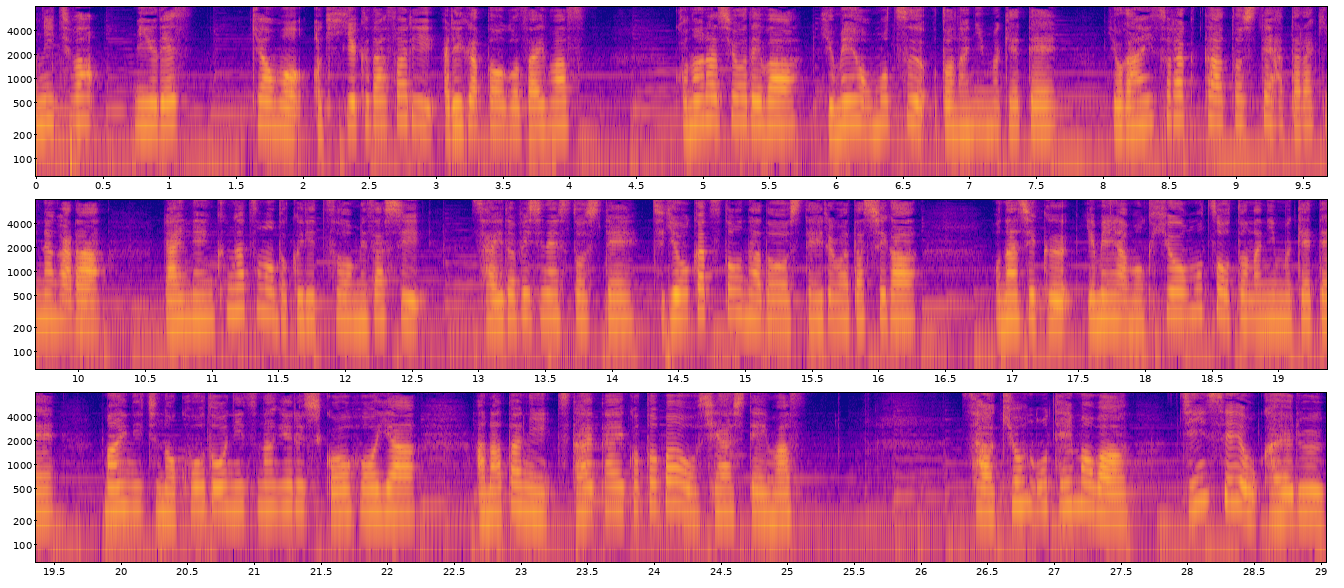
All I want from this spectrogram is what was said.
こんにちは、みゆです。今日もお聴きくださりありがとうございます。このラジオでは夢を持つ大人に向けてヨガインストラクターとして働きながら来年9月の独立を目指しサイドビジネスとして事業活動などをしている私が同じく夢や目標を持つ大人に向けて毎日の行動につなげる思考法やあなたに伝えたい言葉をシェアしていますさあ今日のテーマは人生を変える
